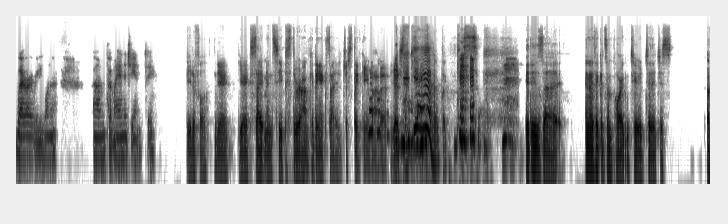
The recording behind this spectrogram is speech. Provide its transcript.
where I really want to um, put my energy into. Beautiful. Your your excitement seeps through. I'm getting excited just thinking about it. You're just like yeah! Like yes. it is uh and i think it's important too to just a,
